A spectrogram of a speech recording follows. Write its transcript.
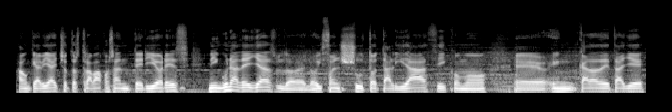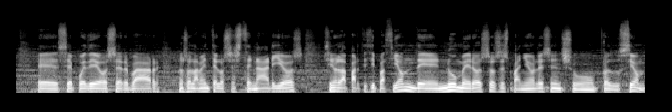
aunque había hecho otros trabajos anteriores, ninguna de ellas lo, hizo en su totalidad y como eh, en cada detalle eh, se puede observar no solamente los escenarios, sino la participación de numerosos españoles en su producción.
